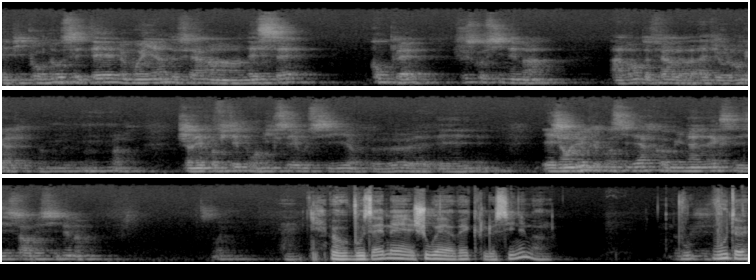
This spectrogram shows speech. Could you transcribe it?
Et puis pour nous, c'était le moyen de faire un essai complet jusqu'au cinéma avant de faire le radio langage. Mm-hmm. J'en ai profité pour mixer aussi un peu et, Et Jean-Luc le considère comme une annexe des histoires du cinéma. Vous aimez jouer avec le cinéma? Vous, vous, deux.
